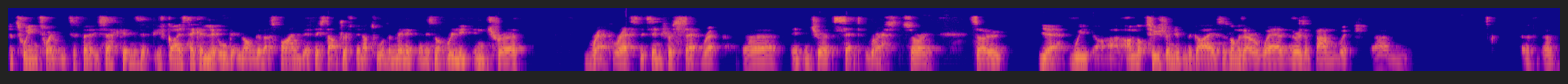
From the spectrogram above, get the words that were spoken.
between 20 to 30 seconds. If, if, guys take a little bit longer, that's fine. But if they start drifting up towards a minute, then it's not really intra rep rest. It's intra set rep, uh, intra set rest. Sorry. So yeah, we, I'm not too stringent with the guys as long as they're aware that there is a bandwidth, um, of, of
